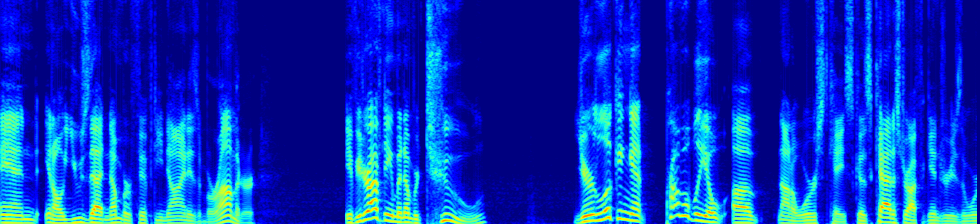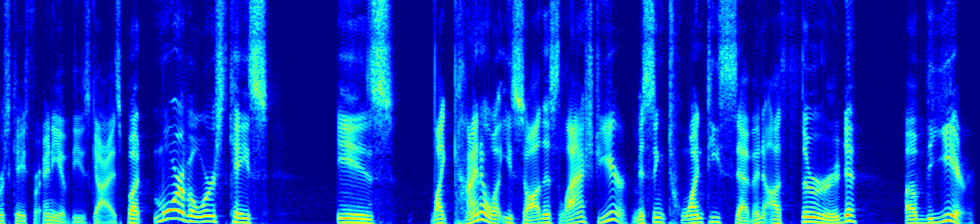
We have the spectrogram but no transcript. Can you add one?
and you know, use that number 59 as a barometer. If you're drafting him at number two, you're looking at probably a, a not a worst case because catastrophic injury is the worst case for any of these guys, but more of a worst case is like kind of what you saw this last year, missing 27, a third of the year.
